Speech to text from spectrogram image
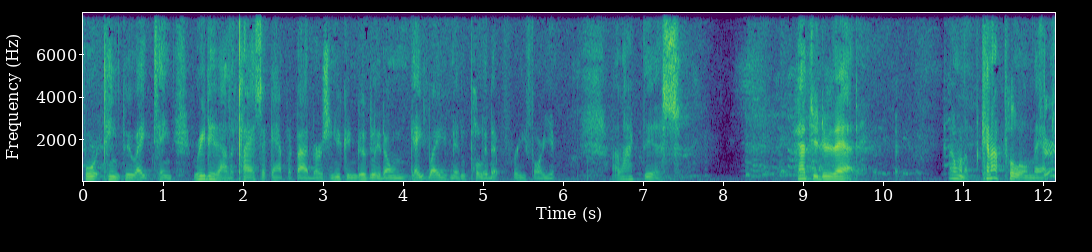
14 through 18. Read it out of the classic amplified version. You can Google it on Gateway and it'll pull it up free for you. I like this. How'd you do that? I want to. Can I pull on that? Sure.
